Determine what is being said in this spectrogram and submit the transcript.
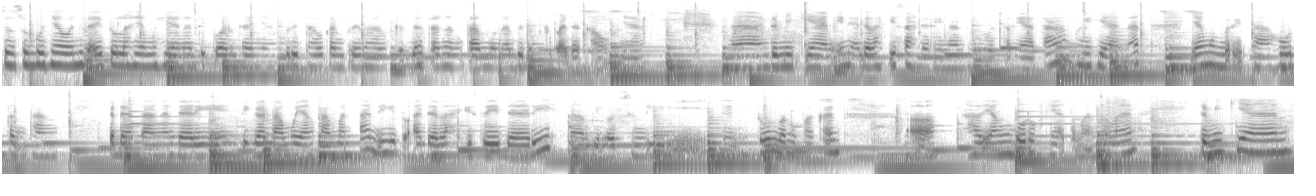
Sesungguhnya wanita itulah yang mengkhianati keluarganya, beritahukan perilaku kedatangan tamu Nabi Lut kepada kaumnya. Nah, demikian ini adalah kisah dari Nabi Lut. Ternyata pengkhianat yang memberitahu tentang kedatangan dari tiga tamu yang tampan tadi itu adalah istri dari Nabi Lut sendiri dan itu merupakan uh, hal yang buruk ya teman-teman. Demikian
